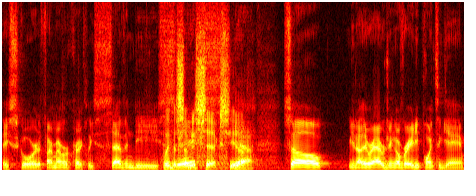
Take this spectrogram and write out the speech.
they scored, if I remember correctly, 76. I believe it's 76, yeah. So you know they were averaging over 80 points a game.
